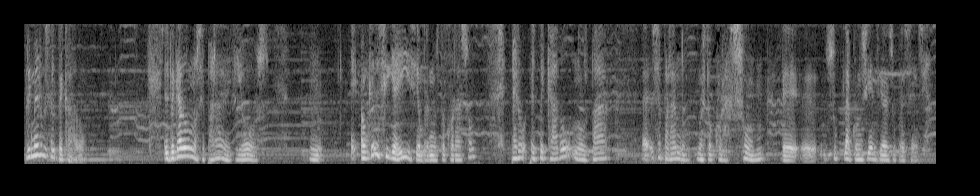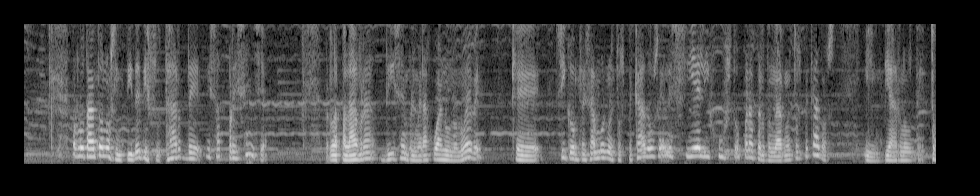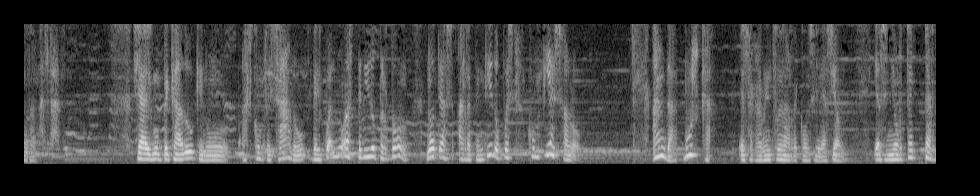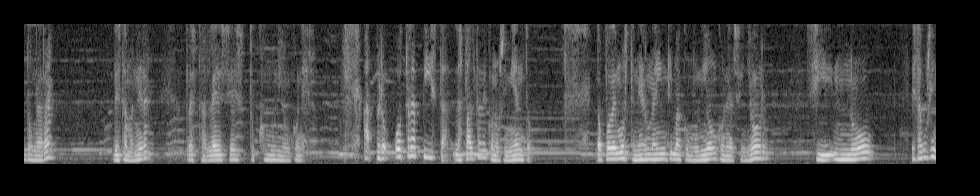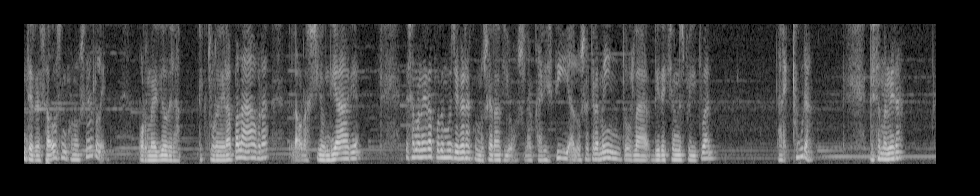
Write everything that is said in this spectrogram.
Primero es el pecado. El pecado nos separa de Dios, mm, eh, aunque Él sigue ahí siempre en nuestro corazón, pero el pecado nos va eh, separando nuestro corazón de eh, la conciencia de su presencia. Por lo tanto, nos impide disfrutar de esa presencia. Pero la palabra dice en 1 Juan 1.9 que si confesamos nuestros pecados, Él es fiel y justo para perdonar nuestros pecados y limpiarnos de toda maldad. Si hay algún pecado que no has confesado, del cual no has pedido perdón, no te has arrepentido, pues confiésalo. Anda, busca el sacramento de la reconciliación y el Señor te perdonará. De esta manera restableces tu comunión con Él. Ah, pero otra pista, la falta de conocimiento. No podemos tener una íntima comunión con el Señor si no estamos interesados en conocerle por medio de la lectura de la palabra, de la oración diaria. De esa manera podemos llegar a conocer a Dios, la Eucaristía, los sacramentos, la dirección espiritual, la lectura. De esta manera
